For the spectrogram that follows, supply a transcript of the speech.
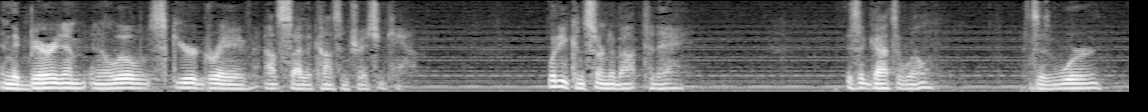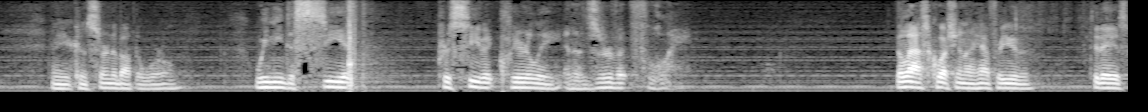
And they buried him in a little obscure grave outside the concentration camp. What are you concerned about today? Is it God's will? It's His Word? And are you concerned about the world? We need to see it, perceive it clearly, and observe it fully. The last question I have for you today is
